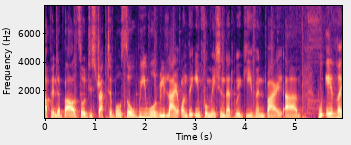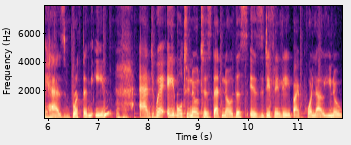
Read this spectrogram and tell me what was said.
up and about so distractible so we will rely on the information that we're given by um, whoever has brought them in mm -hmm. and we're able to notice that no this is definitely bipolar you know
